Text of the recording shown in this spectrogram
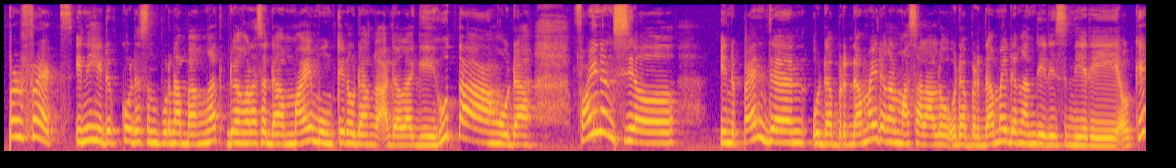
Perfect, ini hidupku udah sempurna banget, udah ngerasa damai, mungkin udah nggak ada lagi hutang, udah financial independen, udah berdamai dengan masa lalu, udah berdamai dengan diri sendiri, oke? Okay?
